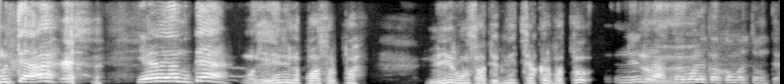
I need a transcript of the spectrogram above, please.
ಮುತ್ಯ? ಹೇಳ ಮುತ್ಯ. ಏನಿಲ್ಲಪ್ಪ ಸ್ವಲ್ಪ ನೀರ್ ಉಣ್ಸಾತಿದ್ನಿ ಚಕ್ರ ಬತ್ತು. ನಿಂದ್ರ ಅಕ್ಕಗಳಿಗೆ ಕರ್ಕೊಂಡ್ ಬರ್ತೀನಿ ಮುತ್ಯ.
